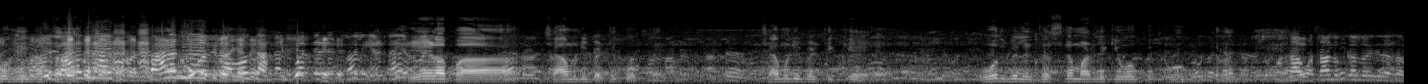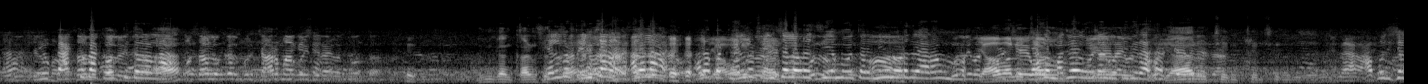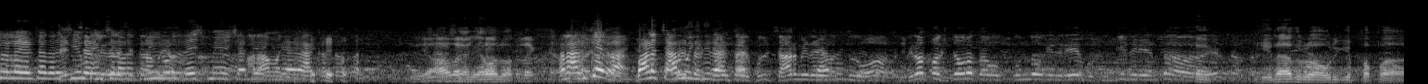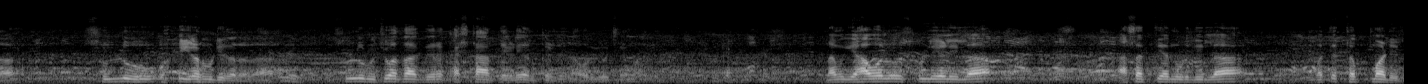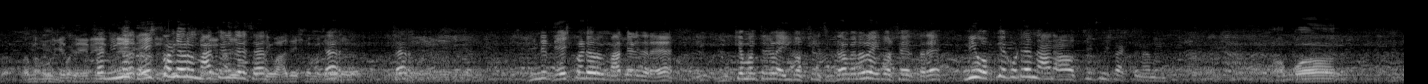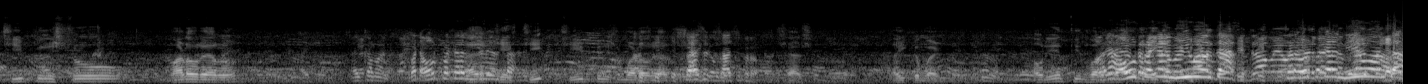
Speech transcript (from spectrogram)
ಹೋಗಿ ಹೇಳಪ್ಪ ಚಾಮುಂಡಿ ಬೆಟ್ಟಕ್ಕೆ ಹೋಗ್ತಾರೆ ಚಾಮುಂಡಿ ಬೆಟ್ಟಕ್ಕೆ ಹೋದ್ಮೇಲೆ ದರ್ಶನ ಮಾಡ್ಲಿಕ್ಕೆ ಹೋಗ್ಬೇಕು ಹೋಗ್ಬೇಕಲ್ಲ? ಹೊಸ ಹೊಸ ಲುಕ್ಕಲ್ಲೂ ಇದ್ದೀರಾ ಸರ್? ನೀವು ಬ್ಯಾಕ್ ಟು ಬ್ಯಾಕ್ ಹೋಗ್ತಿದ್ದವರಲ್ಲ ಹೊಸ ಲುಕ್ಕಲ್ಲಿ ಫುಲ್ ಚಾರ್ಮ್ ಆಗಿದ್ದೀರಾ ಇವತ್ತು ಅಂತ? ನಿಮ್ಗೆ ಹಂಗೆ ಕಾಣಿಸುತ್ತೆ? ಎಲ್ಲರೂ ಟೆನ್ಷನ್ ಅಲ್ಲಲ್ಲ ಅಲ್ಲ ಬಟ್ ಎಲ್ಲರೂ ಟೆನ್ಷನ್ ಅವರ ಸಿಎಂ ಅಂತಾರೆ ನೀವು ನೋಡಿದ್ರೆ ಆರಾಮ್. ಯಾವುದೋ ಮದುವೆ ಹೋಟೆಲ್ ಗೊತ್ತಿದ್ದೀರಾ ಯಾರು ಟೆನ್ಷನ್ ಆಪೋಸಿಷನ್ ಅಪೋಸಿಷನ್ ಎಲ್ಲ ಹೇಳ್ತಾ ಇದ್ದಾರೆ ಸಿಎಂ ಟೆನ್ಷನ್ ಅವ್ರ. ನೀವು ನೋಡಿದ್ರೆ ರೇಷ್ಮೆ ಅಲ್ಲ ಅದಕ್ಕೆ ಬಹಳ ಚಾರ್ಮ್ ಆಗಿದ್ದೀರಾ ಅಂತ. ಫುಲ್ ಚಾರ್ಮ್ ಇದೆ ಇವತ್ತು. ವಿರೋಧ ಪಕ್ಷದವರು ತಾವು ಕುಂದೋಗಿದ್ದೀರಿ ಕುಗ್ಗಿದ್ದೀರಿ ಅಂತ ಹೇಳ್ತಾರೆ. ಏನಾದರೂ ಅವರಿಗೆ ಪಾಪ ಸುಳ್ಳು ಹೇಳ್ಬಿಟ್ಟಿದಾರಲ್ಲ ಸುಳ್ಳು ರುಚಿವತ್ತಾಗದಿರೋ ಕಷ್ಟ ಅಂತೇಳಿ ಅಂದ್ಕೊಂಡಿಲ್ಲ ಅವ್ರಿಗೆ ಯೋಚನೆ ಮಾಡಿ ನಮಗೆ ಯಾವಲ್ಲೂ ಸುಳ್ಳು ಹೇಳಿಲ್ಲ ಅಸತ್ಯ ನುಡಿದಿಲ್ಲ ಮತ್ತೆ ತಪ್ಪು ಮಾಡಿಲ್ಲ. ನಮಗೆ ಸರ್ ನಿನ್ನೆ ದೇಶಪಾಂಡೆ ಅವರು ಮಾತಾಡಿದ್ದಾರೆ ಮುಖ್ಯಮಂತ್ರಿಗಳು ಐದು ವರ್ಷ ಸಿದ್ದರಾಮಯ್ಯವರು ಐದು ವರ್ಷ ಇರ್ತಾರೆ. ನೀವು ಒಪ್ಪಿಗೆ ಕೊಟ್ಟರೆ ನಾನು ಚೀಫ್ ಮಿನಿಸ್ಟರ್ ಆಗ್ತೇನೆ ನಾನು. ಅಪ್ಪ ಚೀಫ್ ಮಿನಿಸ್ಟ್ರು ಮಾಡೋರು ಯಾರು? ಹೈಕಮಾಂಡ್. ಬಟ್ ಅವ್ರ ಪ್ರಕಾರ ಚೀಫ್ ಮಿನಿಸ್ಟರ್ ಮಾಡೋರು ಯಾರು? ಶಾಸಕರು. ಶಾಸಕರು. ಶಾಸಕ ಹೈಕಮಾಂಡ್ ಅವ್ರು. ಏನು ತೀರ್ಮಾನ ಅವ್ರ ಪ್ರಕಾರ ನೀವು ಅಂತ. ಅವ್ರ ಪ್ರಕಾರ ನೀವು ಅಂತ.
